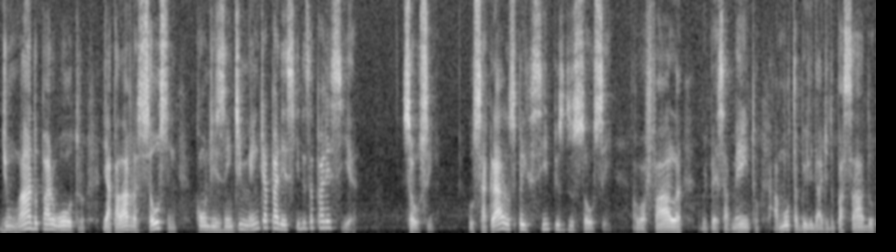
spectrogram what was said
de um lado para o outro, e a palavra Sousin condizentemente aparecia e desaparecia. Sousin os sagrados princípios do Soulsin, a boa fala, o pensamento, a mutabilidade do passado.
